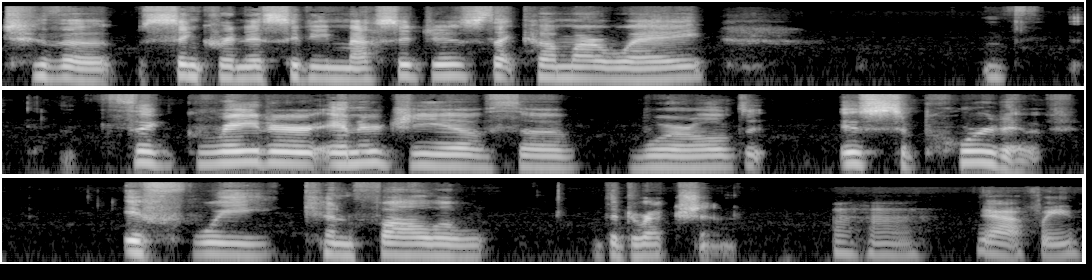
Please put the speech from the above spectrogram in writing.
to the synchronicity messages that come our way, the greater energy of the world is supportive if we can follow the direction. Mm-hmm. Yeah, if we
